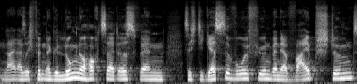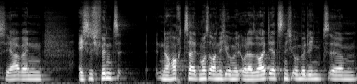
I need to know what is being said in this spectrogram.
nein, also ich finde, eine gelungene Hochzeit ist, wenn sich die Gäste wohlfühlen, wenn der Vibe stimmt, ja, wenn ich, ich finde, eine Hochzeit muss auch nicht unbedingt oder sollte jetzt nicht unbedingt ähm,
